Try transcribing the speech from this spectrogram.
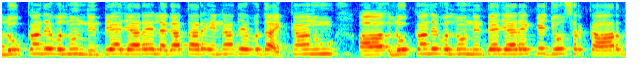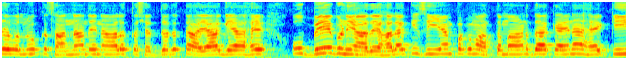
ਲੋਕਾਂ ਦੇ ਵੱਲੋਂ ਨਿੰਦਿਆ ਜਾ ਰਿਹਾ ਹੈ, ਲਗਾਤਾਰ ਇਹਨਾਂ ਦੇ ਵਿਧਾਇਕਾਂ ਨੂੰ ਲੋਕਾਂ ਦੇ ਵੱਲੋਂ ਨਿੰਦਿਆ ਜਾ ਰਿਹਾ ਹੈ ਕਿ ਜੋ ਸਰਕਾਰ ਦੇ ਵੱਲੋਂ ਕਿਸਾਨਾਂ ਦੇ ਨਾਲ ਤਸ਼ੱਦਦ ਢਾਇਆ ਗਿਆ ਹੈ ਉਹ ਬੇਬੁਨਿਆਦ ਹੈ। ਹਾਲਾਂਕਿ ਸੀਐਮ ਭਗਵੰਤ ਮਾਨ ਦਾ ਕਹਿਣਾ ਹੈ ਕਿ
